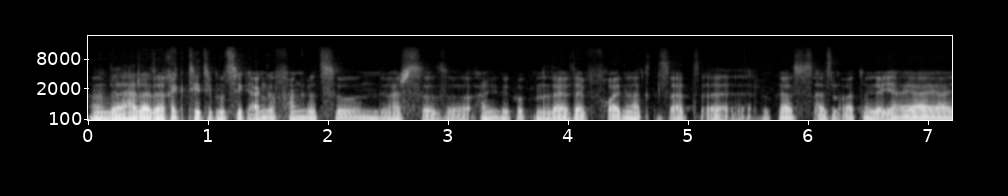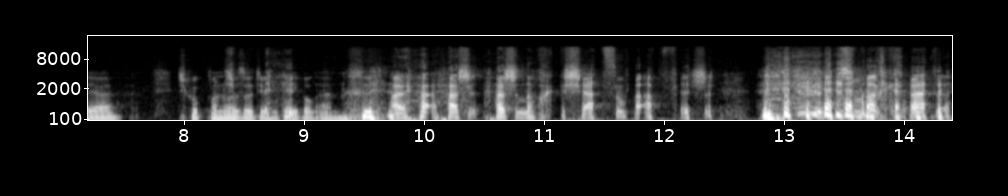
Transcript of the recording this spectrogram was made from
Und da hat er direkt die, die Musik angefangen dazu und du hast so, so angeguckt und deine, deine Freundin hat gesagt, äh, Lukas, ist alles in Ordnung? Ja, ja, ja, ja. Ich guck mal nur so die Umgebung an. Hast, hast du noch Scherz zum Abwischen? ich mach gerade.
